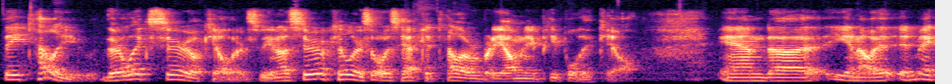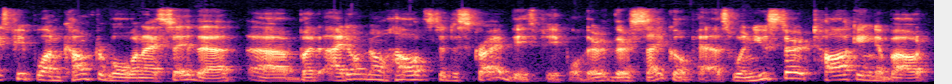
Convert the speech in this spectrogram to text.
they tell you they're like serial killers. You know, serial killers always have to tell everybody how many people they kill. And, uh, you know, it, it, makes people uncomfortable when I say that, uh, but I don't know how else to describe these people. They're, they're psychopaths. When you start talking about,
